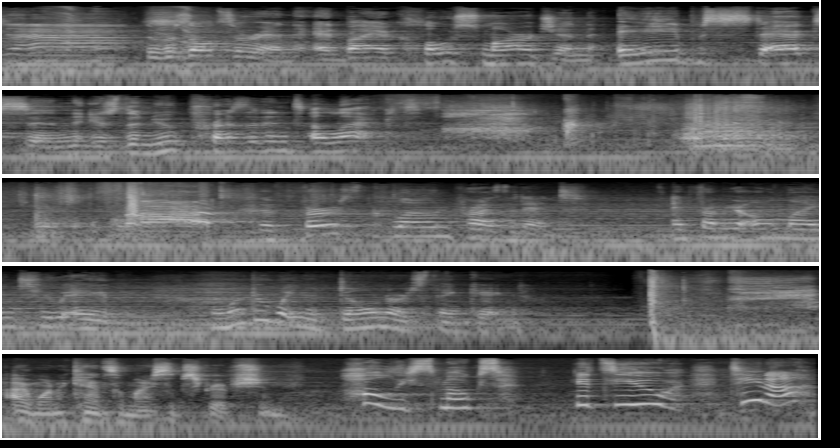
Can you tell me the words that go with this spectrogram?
The results are in, and by a close margin, Abe Stagson is the new president elect. The first clone president. And from your own line too, Abe. I wonder what your donor's thinking. I want to cancel my subscription. Holy smokes! It's you! Tina!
